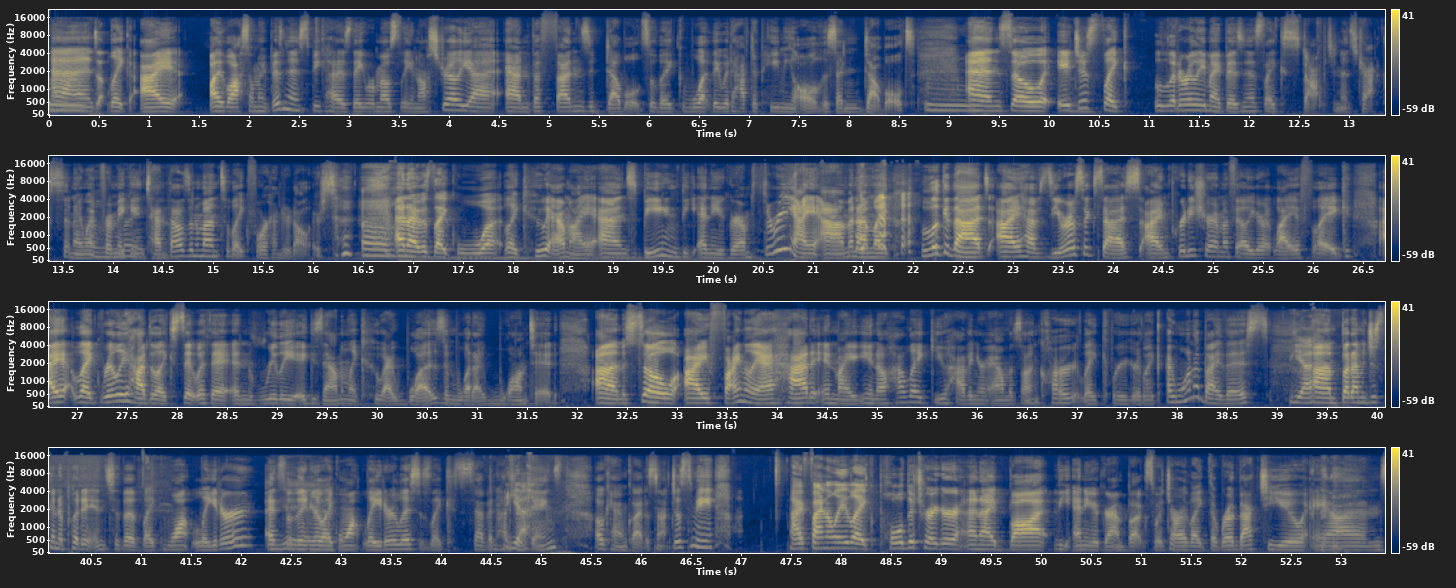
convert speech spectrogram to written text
and like I. I lost all my business because they were mostly in Australia and the funds doubled. So like what they would have to pay me all of a sudden doubled. Mm. And so it just like literally my business like stopped in its tracks and I went from making 10,000 a month to like $400. and I was like, what like who am I? And being the Enneagram 3 I am and I'm like, look at that. I have zero success. I'm pretty sure I'm a failure at life. Like I like really had to like sit with it and really examine like who I was and what I wanted. Um so I finally I had in my, you know, how like you have in your Amazon cart like where you're like I want to buy this. Yeah. Um but I'm just going to put it into the like want later and so then your like want later list is like 700 Yeah. things. Okay, I'm glad it's not just me. I finally like pulled the trigger and I bought the Enneagram books, which are like The Road Back to You and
